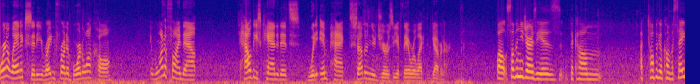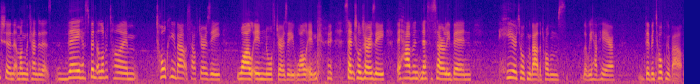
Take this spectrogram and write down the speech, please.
we're in Atlantic City, right in front of Boardwalk Hall, and want to find out how these candidates would impact southern New Jersey if they were elected governor. Well, southern New Jersey has become a topic of conversation among the candidates. They have spent a lot of time talking about South Jersey while in North Jersey, while in Central Jersey. They haven't necessarily been here talking about the problems that we have here. They've been talking about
